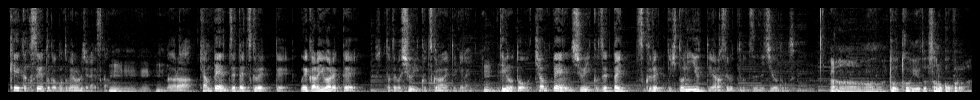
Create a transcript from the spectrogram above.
計画性とか求められるじゃないですか。うんうんうんうんだから、キャンペーン絶対作れって上から言われて、例えば週1個作らないといけない。うんっていうのと、キャンペーン週1個絶対作れって人に言ってやらせるっていうのは全然違うと思うんですよ。ああとというとその心は？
